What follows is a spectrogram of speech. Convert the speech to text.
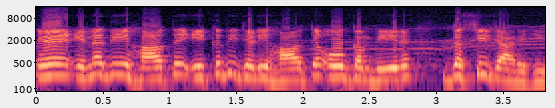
ਇਹਨਾਂ ਦੀ ਹਾਲਤ, ਇੱਕ ਦੀ ਜਿਹੜੀ ਹਾਲਤ ਹੈ, ਉਹ ਗੰਭੀਰ ਦੱਸੀ ਜਾ ਰਹੀ ਹੈ।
